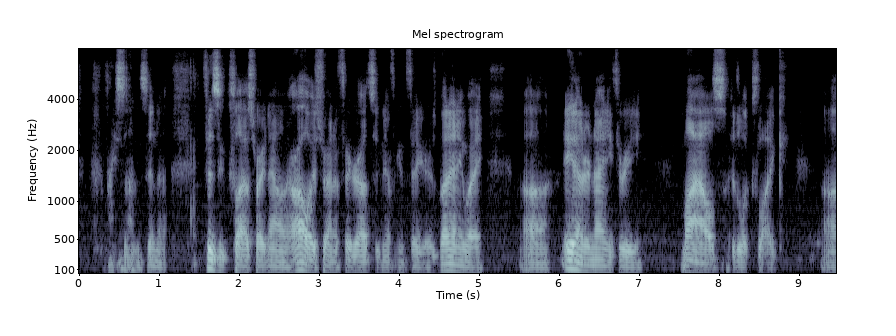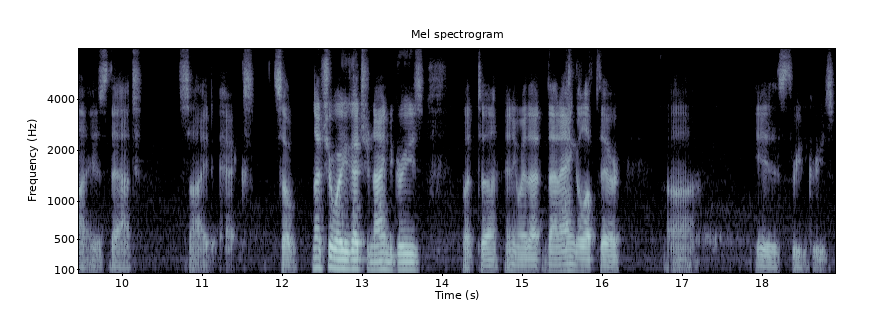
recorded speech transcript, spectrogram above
my son's in a physics class right now and they're always trying to figure out significant figures. But anyway uh, 893 miles, it looks like, uh, is that side X. So not sure where you got your 9 degrees, but uh, anyway, that, that angle up there uh, is 3 degrees.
